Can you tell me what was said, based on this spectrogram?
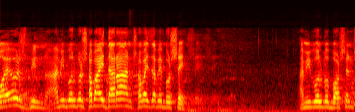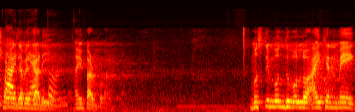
বয়স ভিন্ন। আমি বলব সবাই দাঁড়ান সবাই যাবে বসে। আমি বলব বসেন সবাই যাবে দাঁড়িয়ে, আমি পারব না। মুসলিম বন্ধু বলল I can make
